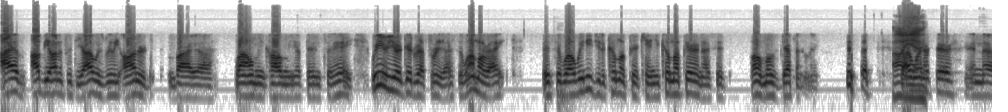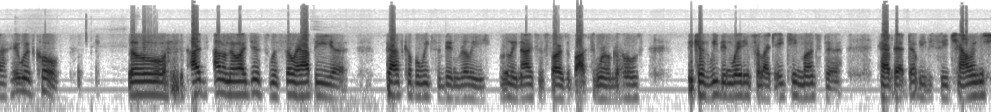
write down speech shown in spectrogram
I, I'll be honest with you, I was really honored by uh, Wyoming calling me up there and said, "Hey, we hear you're a good referee." I said, "Well, I'm all right." They said, "Well, we need you to come up here. Can you come up here?" And I said, "Oh, most definitely." so I yeah. went up there, and uh, it was cool. So I, I don't know. I just was so happy. Uh, past couple weeks have been really, really nice as far as the boxing world goes, because we've been waiting for like 18 months to have that WBC challenge.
